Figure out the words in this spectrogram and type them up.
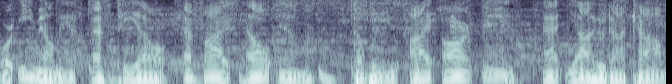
or email me at stlfilmwire at yahoo.com.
